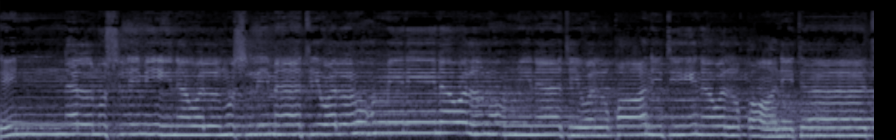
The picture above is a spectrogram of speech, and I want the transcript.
إن المسلمين والمسلمات والمؤمنين والمؤمنات والقانتين والقانتات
